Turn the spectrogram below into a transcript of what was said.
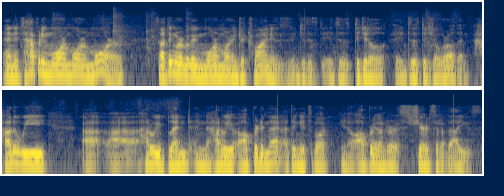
and it's happening more and more and more. So I think we're becoming more and more intertwined into this, into this digital into this digital world. And how do we uh, uh, how do we blend and how do we operate in that? I think it's about you know operating under a shared set of values.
